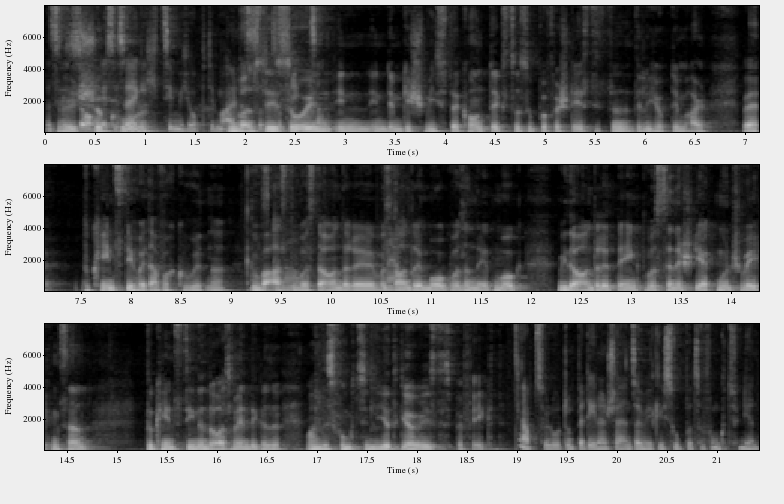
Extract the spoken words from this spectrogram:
Also Das ist sagen, es ist cool. eigentlich ziemlich optimal. Und wenn du dich so dritt in, in, in dem Geschwisterkontext so super verstehst, ist das natürlich optimal. Weil du kennst die halt einfach gut. Ne? Du weißt, genau. was, der andere, was Ja. der andere mag, was er nicht mag, wie der andere denkt, was seine Stärken und Schwächen sind. Du kennst ihn und auswendig. Also, wenn das funktioniert, glaube ich, ist das perfekt. Absolut. Und bei denen scheint es auch wirklich super zu funktionieren.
